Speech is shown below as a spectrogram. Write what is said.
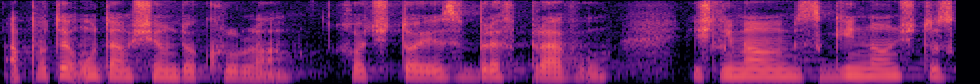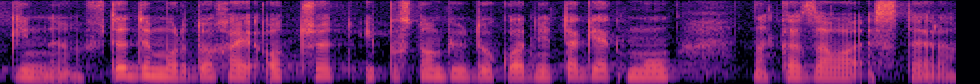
A potem udam się do króla, choć to jest wbrew prawu. Jeśli mam zginąć, to zginę. Wtedy Mordochaj odszedł i postąpił dokładnie tak, jak mu nakazała Estera.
